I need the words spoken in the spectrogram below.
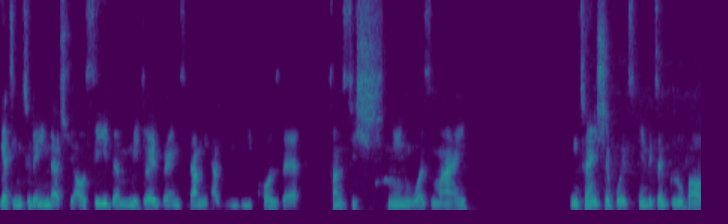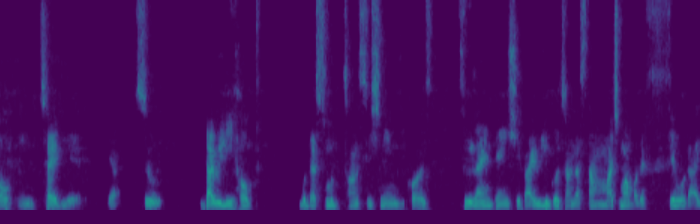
get into the industry. I would say the major events that may have really caused the transitioning was my internship with Inveteck Global in third year. Yeah. So that really helped with the smooth transitioning because through that internship, I really got to understand much more about the field. I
